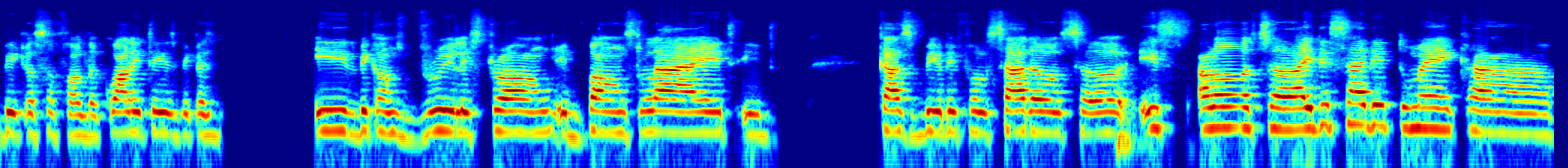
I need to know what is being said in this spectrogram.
because of all the qualities because it becomes really strong it bounces light it casts beautiful shadows. So it's a lot. So i decided to make a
